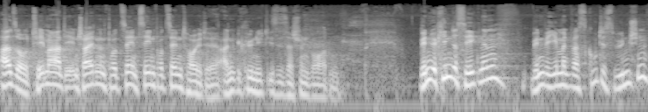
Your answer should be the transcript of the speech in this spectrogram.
Also, Thema die entscheidenden Prozent, 10 Prozent heute. Angekündigt ist es ja schon worden. Wenn wir Kinder segnen, wenn wir jemand was Gutes wünschen,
